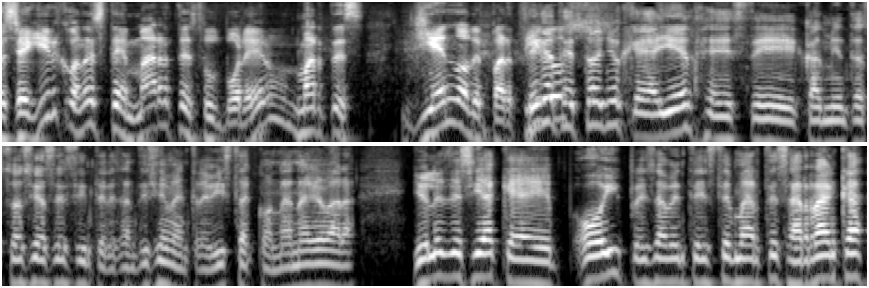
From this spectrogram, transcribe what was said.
pues seguir con este martes futbolero, un martes lleno de partidos. Fíjate, Toño, que ayer, este, mientras tú hacías esta interesantísima entrevista con Ana Guevara, yo les decía que hoy, precisamente este martes, arranca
